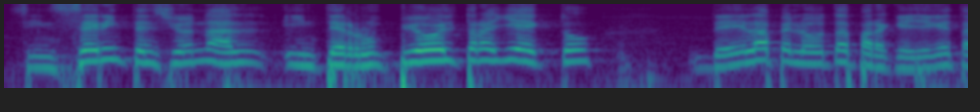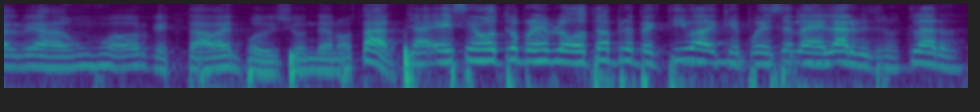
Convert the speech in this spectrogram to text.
sin ser intencional, interrumpió el trayecto de la pelota para que llegue tal vez a un jugador que estaba en posición de anotar. Ya, ese es otro, por ejemplo, otra perspectiva que puede ser la del árbitro, claro.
